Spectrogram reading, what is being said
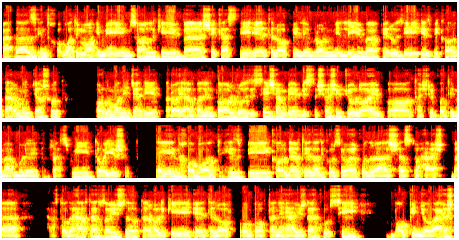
بعد از انتخابات ماه می امسال که به شکست ائتلاف لیبرال ملی و پیروزی حزب کارگر منجر شد پارلمان جدید برای اولین بار روز سه شنبه 26 جولای با تشریفات معمول رسمی دایر شد. در این انتخابات حزب کارگر تعداد کرسی های خود را از 68 به 77 افزایش داد در حالی که ائتلاف با باختن 18 کرسی با 58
